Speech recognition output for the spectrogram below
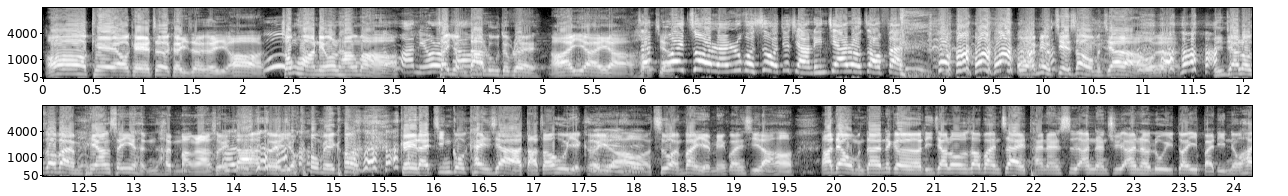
OK OK，这个可以，这个可以啊。中华牛肉汤嘛，中华牛肉汤，在永大路对不对？哎呀哎呀，真不会做人。如果是我就讲林家肉燥饭。我还没有介绍我们家啦，我讲林家肉燥饭，平常生意很很忙啦，所以大家对有空没空可以来经过看一下，打招呼也可以了哈。吃晚饭也没关系啦哈。啊，等下我们的那个林家肉燥饭在台南市安南区安和路一段一百零六号，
